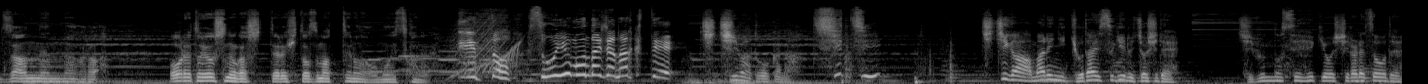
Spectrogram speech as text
残念ながら俺と吉野が知ってる人妻ってのは思いつかねえっとそういう問題じゃなくて。父はどうかな？父？父があまりに巨大すぎる女子で自分の性癖を知られそうで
